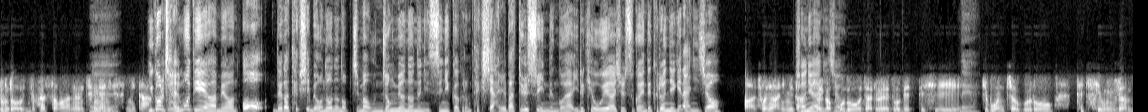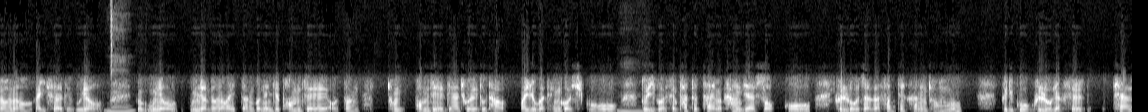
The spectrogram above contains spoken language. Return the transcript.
좀 더 이제 활성화하는 측면이 네. 있습니다. 이걸 잘못 이해하면 어 내가 택시 면허는 없지만 운전 면허는 있으니까 그럼 택시 알바 뛸 수 있는 거야 이렇게 오해하실 수가 있는데 그런 얘기는 아니죠. 아 전혀 아닙니다. 전혀 저희가 아니죠. 보도 자료에도 냈듯이 네. 기본적으로 택시 운전 면허가 있어야 되고요. 네. 그 운영 운전 면허가 있다는 거는 이제 범죄 어떤 경, 범죄에 대한 조회도 다 완료가 된 것이고 음. 또 이것은 파트타임을 강제할 수 없고 근로자가 선택하는 경우 그리고 근로계약서를 체-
